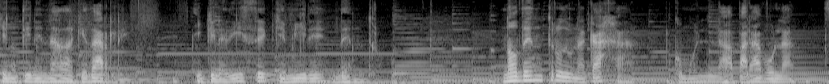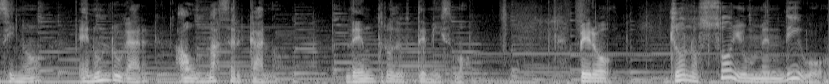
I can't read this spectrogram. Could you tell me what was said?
que no tiene nada que darle y que le dice que mire dentro. No dentro de una caja como en la parábola, sino en un lugar aún más cercano, dentro de usted mismo. Pero yo no soy un mendigo,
